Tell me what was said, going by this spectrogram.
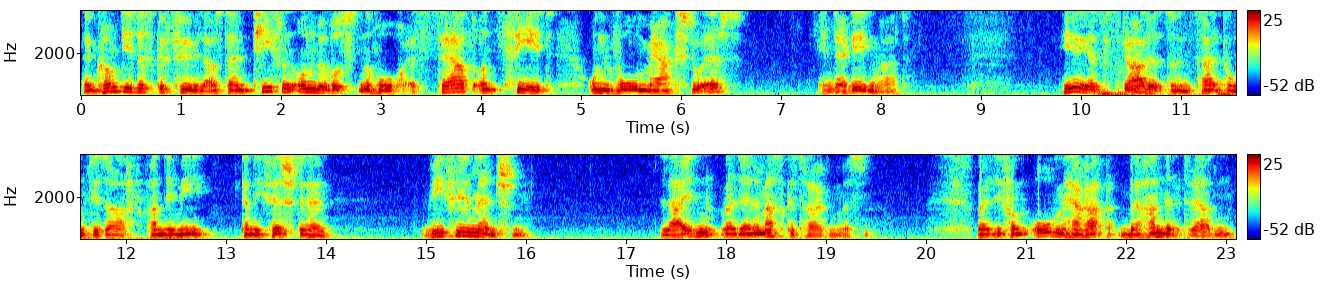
dann kommt dieses Gefühl aus deinem tiefen Unbewussten hoch. Es zerrt und zieht. Und wo merkst du es? In der Gegenwart. Hier jetzt gerade zu dem Zeitpunkt dieser Pandemie kann ich feststellen, wie viele Menschen leiden, weil sie eine Maske tragen müssen, weil sie von oben herab behandelt werden,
